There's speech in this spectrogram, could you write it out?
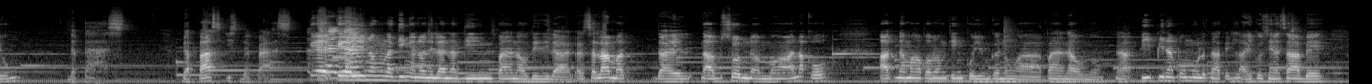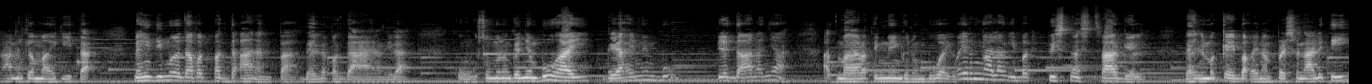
yung the past. The past is the past. Kaya, Kaya yun ang naging ano nila, naging pananaw din nila. At salamat dahil na-absorb ng mga anak ko at ng mga pamangkin ko yung ganong ah, pananaw, no? Na pipi na pumulat natin. Lagi ko sinasabi, marami kang makikita na hindi mo na dapat pagdaanan pa dahil na pagdaanan nila. Kung gusto mo ng ganyang buhay, gayahin mo yung bu- pinagdaanan niya at marating mo yung ganong buhay. Mayroon nga lang iba't twist na struggle dahil magkaiba kayo ng personality,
